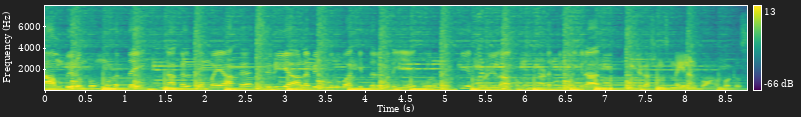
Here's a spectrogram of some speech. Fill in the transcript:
நாம் விரும்பும் முகத்தை நகல் பொம்மையாக சிறிய அளவில் உருவாக்கி தருவதையே ஒரு முக்கிய தொழிலாகவும் நடத்தி வருகிறார். மோஸ்ட்லி கஸ்டமர்ஸ் மெயில் அனுப்புவாங்க ஃபோட்டோஸ்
